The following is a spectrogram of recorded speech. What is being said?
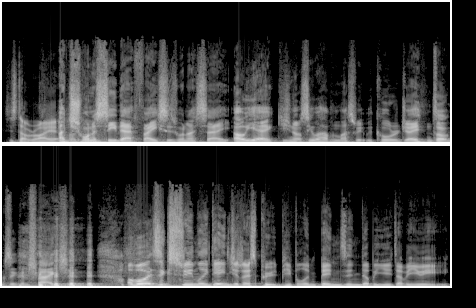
It's just a riot. I just want to see their faces when I say, oh, yeah, did you not see what happened last week with Cora Jade and Toxic Attraction? Although it's extremely dangerous putting people in bins in WWE.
